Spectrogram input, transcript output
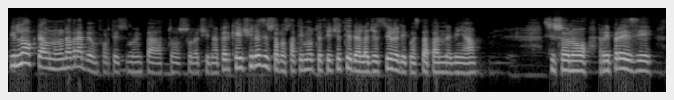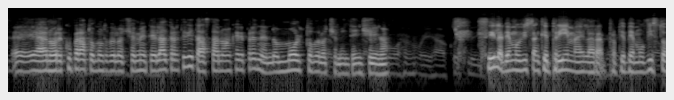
il lockdown non avrebbe un fortissimo impatto sulla Cina perché i cinesi sono stati molto efficienti nella gestione di questa pandemia. Si sono ripresi eh, e hanno recuperato molto velocemente le altre attività stanno anche riprendendo molto velocemente in Cina. Sì, l'abbiamo visto anche prima, e la, proprio abbiamo visto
